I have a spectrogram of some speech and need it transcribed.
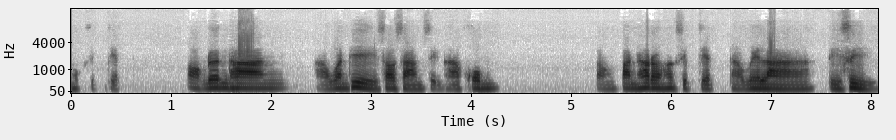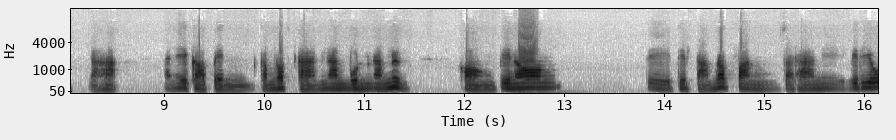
2567 ออกเดินทางวันที่เสาสามสิงหาคม 2567 เวลาตีสี่นะฮะ อันนี้ก็เป็นกำหนดการงานบุญงานหนึ่งของพี่น้องที่ติดตามรับฟังสถานีวิทยุ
